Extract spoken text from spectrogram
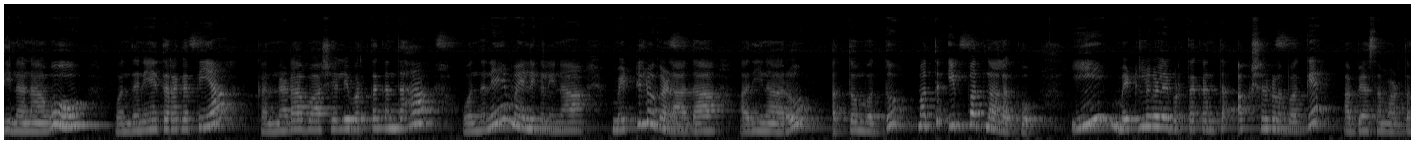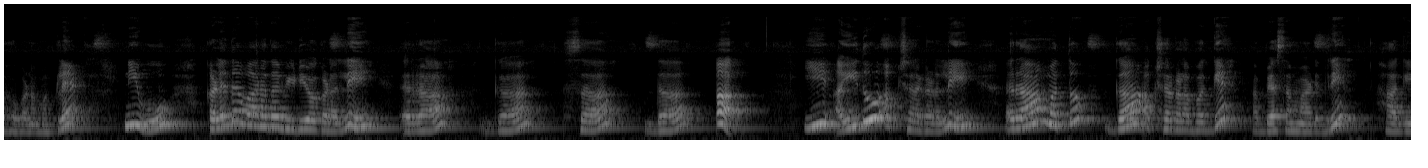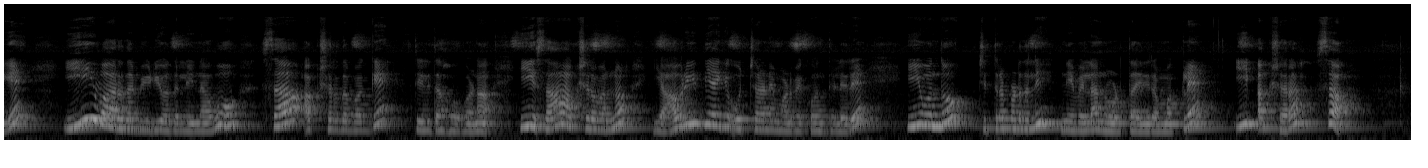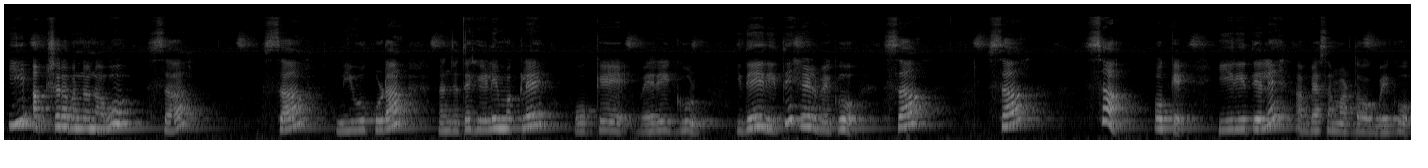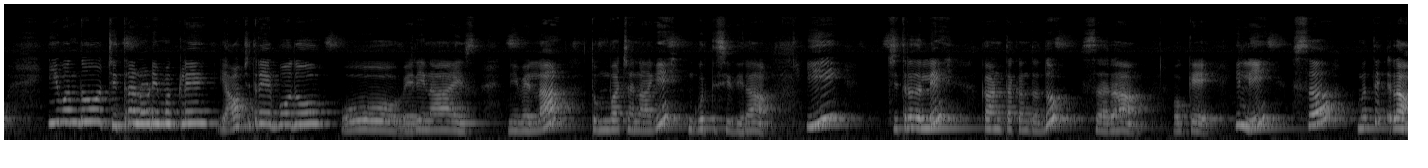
ದಿನ ನಾವು ಒಂದನೇ ತರಗತಿಯ ಕನ್ನಡ ಭಾಷೆಯಲ್ಲಿ ಬರ್ತಕ್ಕಂತಹ ಒಂದನೇ ಮೈಲಿಗಲಿನ ಮೆಟ್ಟಿಲುಗಳಾದ ಹದಿನಾರು, ಹತ್ತೊಂಬತ್ತು ಮತ್ತು ಇಪ್ಪತ್ನಾಲ್ಕು. ಈ ಮೆಟ್ಟಿಲುಗಳಲ್ಲಿ ಬರ್ತಕ್ಕಂಥ ಅಕ್ಷರಗಳ ಬಗ್ಗೆ ಅಭ್ಯಾಸ ಮಾಡ್ತಾ ಹೋಗೋಣ ಮಕ್ಕಳೇ. ನೀವು ಕಳೆದ ವಾರದ ವಿಡಿಯೋಗಳಲ್ಲಿ ರ, ಗ, ಸ, ದ, ಅ ಈ ಐದು ಅಕ್ಷರಗಳಲ್ಲಿ ರ ಮತ್ತು ಗ ಅಕ್ಷರಗಳ ಬಗ್ಗೆ ಅಭ್ಯಾಸ ಮಾಡಿದ್ರಿ. ಹಾಗೆಯೇ ಈ ವಾರದ ವಿಡಿಯೋದಲ್ಲಿ ನಾವು ಸ ಅಕ್ಷರದ ಬಗ್ಗೆ ತಿಳಿತಾ ಹೋಗೋಣ. ಈ ಸ ಅಕ್ಷರವನ್ನು ಯಾವ ರೀತಿಯಾಗಿ ಉಚ್ಚಾರಣೆ ಮಾಡಬೇಕು ಅಂತೇಳಿದರೆ ಈ ಒಂದು ಚಿತ್ರಪಟದಲ್ಲಿ ನೀವೆಲ್ಲ ನೋಡ್ತಾ ಇದ್ದೀರ ಮಕ್ಕಳೇ, ಈ ಅಕ್ಷರ ಸ. ಈ ಅಕ್ಷರವನ್ನು ನಾವು ಸ ಸ, ನೀವು ಕೂಡ ನನ್ನ ಜೊತೆ ಹೇಳಿ ಮಕ್ಕಳೇ. Okay, very good. ಇದೇ ರೀತಿ ಹೇಳಬೇಕು. ಸ ಸ ಸ. ಓಕೆ, ಈ ರೀತಿಯಲ್ಲೇ ಅಭ್ಯಾಸ ಮಾಡ್ತಾ ಹೋಗಬೇಕು. ಈ ಒಂದು ಚಿತ್ರ ನೋಡಿ ಮಕ್ಕಳೇ ಯಾವ ಚಿತ್ರ ಇರ್ಬೋದು? ಓ ವೆರಿ ನೈಸ್ ನೀವೆಲ್ಲ ತುಂಬ ಚೆನ್ನಾಗಿ ಗುರುತಿಸಿದ್ದೀರಾ. ಈ ಚಿತ್ರದಲ್ಲಿ ಕಾಣ್ತಕ್ಕಂಥದ್ದು ಸರ. ಓಕೆ, ಇಲ್ಲಿ ಸ ಮತ್ತು ರ.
